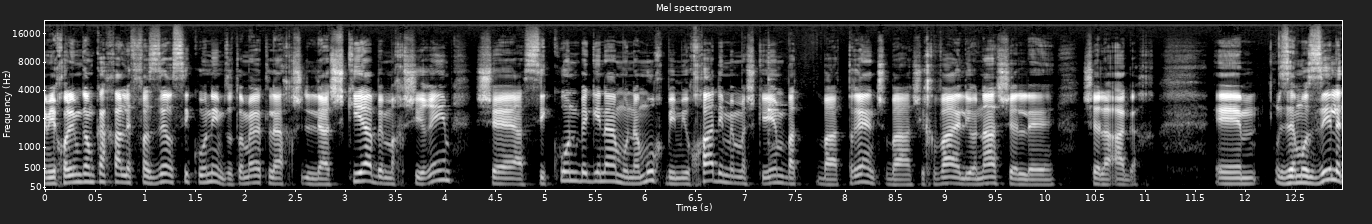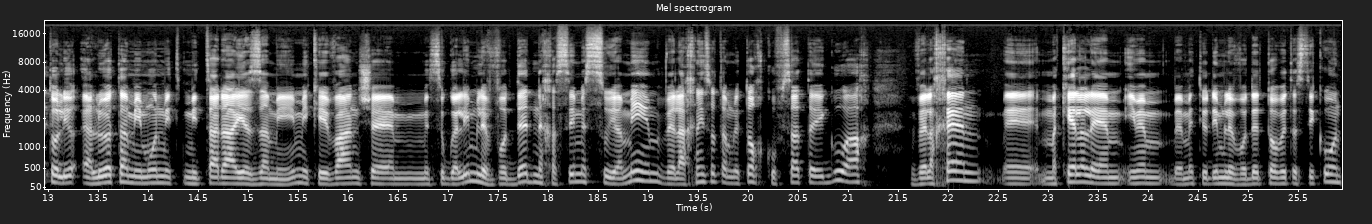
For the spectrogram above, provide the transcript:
הם יכולים גם ככה לפזר סיכונים, זאת אומרת להשקיע במכשירים שהסיכון בגינם הוא נמוך, במיוחד אם הם משקיעים בטרנץ', בשכבה העליונה של, אה, של האג"ח. אמ, זה מוזיל את עלויות המימון מצד היזמים, מכיוון שהם מסוגלים לבודד נכסים מסוימים ולהכניס אותם לתוך קופסת האיגוח. ולכן אה, מקל עליהם, אם הם באמת יודעים לבודד טוב את הסיכון,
